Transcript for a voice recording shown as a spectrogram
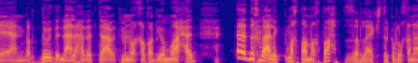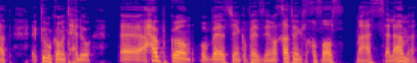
ك يعني مردود على هذا التعب ثمان مقاطع بيوم واحد. آه، دخلوا على مقطع مقطع حطوا زر like اشتركوا بالقناة اكتبوا comment حلو. آه، أحبكم وبس شايفكم في هالزي مقاطع القصص. مع السلامة.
